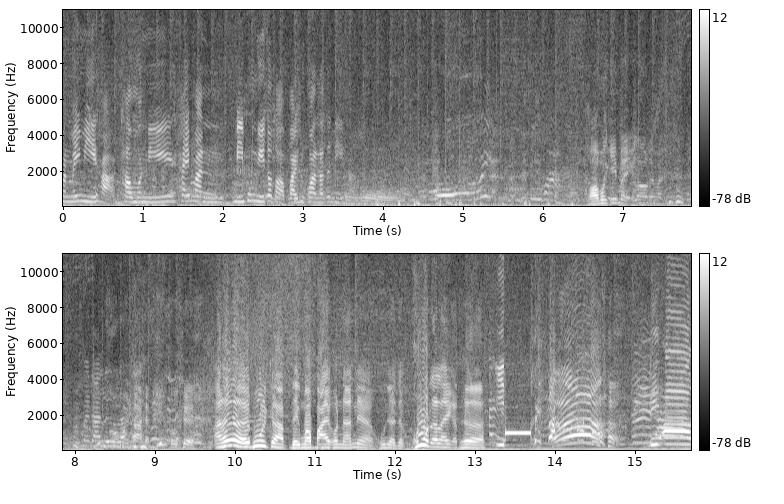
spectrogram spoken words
มันไม่มีค่ะทำวันนี้ให้มันมีพรุ่งนี้ต่อๆไปทุกวันน่าจะดีค่ะ ขอเมื่อกี้ใหม่อีกรอบได้ไหมไม่ได้ลืมอ๋อแล้วไม่ได้โอเคอะถ้าเกิดให้พูดกับเด็กมปลายคนนั้นเนี่ย คุณอยากจะพูดอะไรกับเธออีเออดีออก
